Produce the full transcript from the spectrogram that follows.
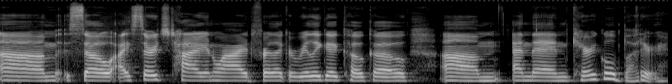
Um, so I searched high and wide for like a really good cocoa, um, and then Kerrygold butter.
